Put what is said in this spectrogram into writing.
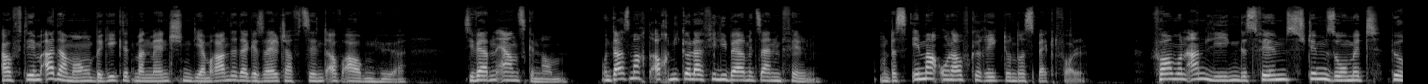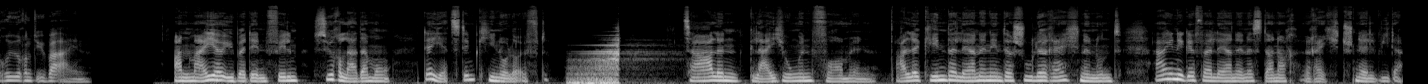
Auf dem Adamant begegnet man Menschen, die am Rande der Gesellschaft sind, auf Augenhöhe. Sie werden ernst genommen. Und das macht auch Nicolas Philibert mit seinem Film. Und das immer unaufgeregt und respektvoll. Form und Anliegen des Films stimmen somit berührend überein. Ann Meyer über den Film Sur l'Adamant, der jetzt im Kino läuft. Zahlen, Gleichungen, Formeln. Alle Kinder lernen in der Schule rechnen und einige verlernen es danach recht schnell wieder.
